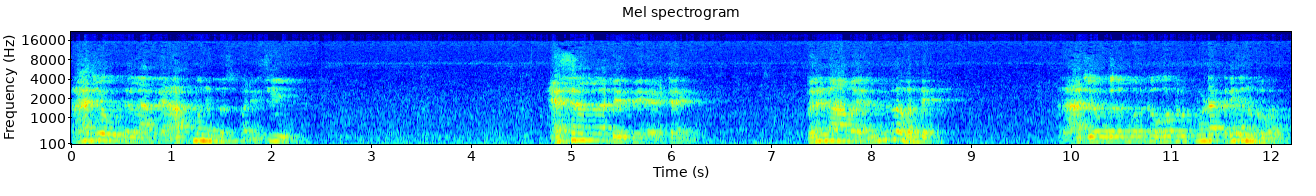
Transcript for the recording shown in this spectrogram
ರಾಜಯೋಗದಲ್ಲಾದರೆ ಆತ್ಮನನ್ನು ಸ್ಮರಿಸಿ. ಹೆಸರೆಲ್ಲ ಬೇರೆ ಬೇರೆ ಅಷ್ಟೇ ಪರಿಣಾಮ ಎಲ್ಲ ಒಂದೇ. ರಾಜಯೋಗದ ಮೂಲಕ ಹೋದರೂ ಕೂಡ ಅದೇ ಅನುಭವ.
